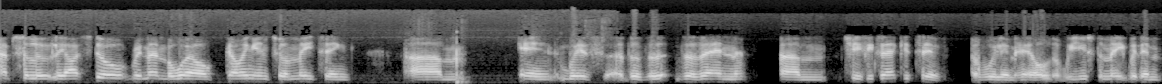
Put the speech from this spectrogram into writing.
Absolutely. I still remember well going into a meeting um, in with uh, the, the, the, then um, chief executive of William Hill. That we used to meet with him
